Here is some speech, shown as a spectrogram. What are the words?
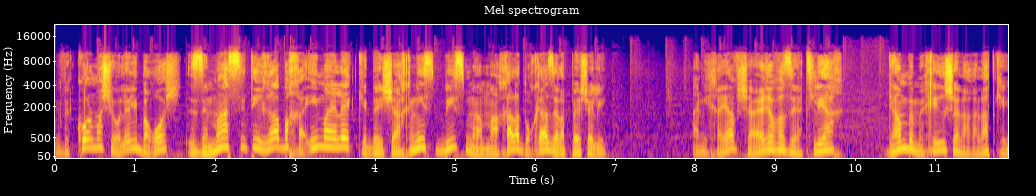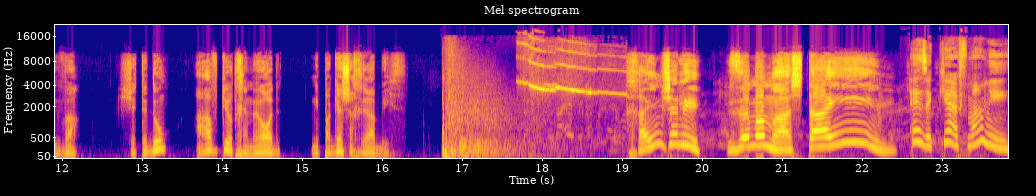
וכל מה שעולה לי בראש זה מה עשיתי רע בחיים האלה כדי שאכניס ביס מהמאכל הדוחה הזה לפה שלי. אני חייב שהערב הזה יצליח גם במחיר של הרעלת קיבה. שתדעו, אהבתי אתכם מאוד, ניפגש אחרי הביס. חיים שלי! זה ממש טעים! איזה כיף, ממי.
